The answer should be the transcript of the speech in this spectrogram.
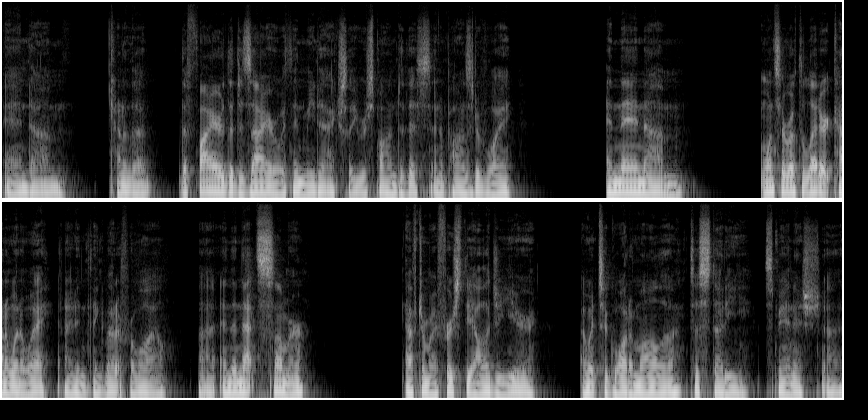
and um, kind of the the fire, the desire within me to actually respond to this in a positive way. And then um, once I wrote the letter, it kind of went away, and I didn't think about it for a while. Uh, and then that summer, after my first theology year, I went to Guatemala to study Spanish, uh,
